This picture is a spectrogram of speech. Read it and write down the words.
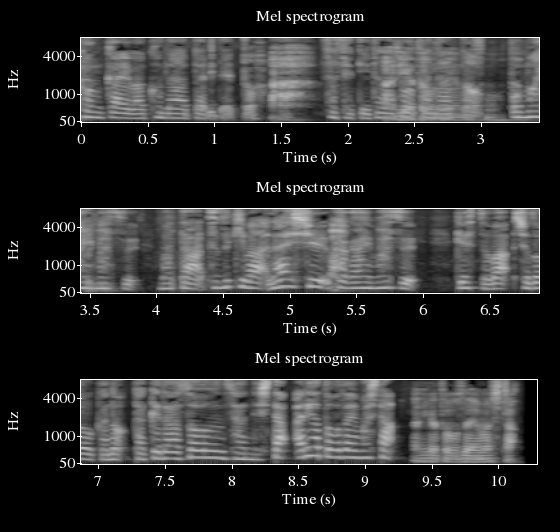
今回はこの辺りでとあさせていただこうかなとうございますと思います。また続きは来週伺います。ゲストは書道家の武田ソウンさんでした。ありがとうございました。ありがとうございました。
